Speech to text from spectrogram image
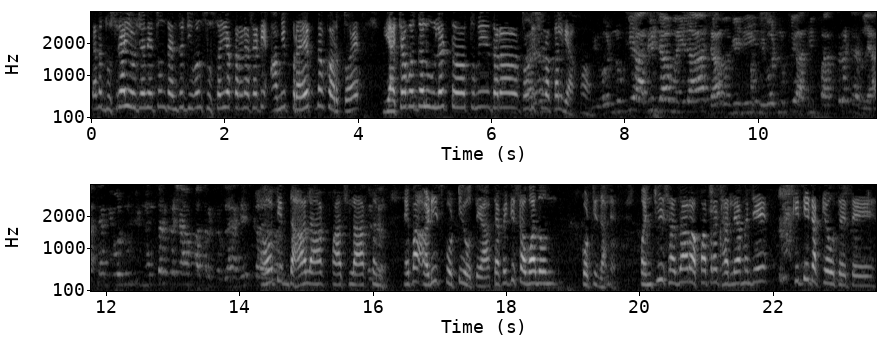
त्यांना दुसऱ्या योजनेतून त्यांचं जीवन सुसह्य करण्यासाठी आम्ही प्रयत्न करतोय. याच्याबद्दल उलट तुम्ही जरा थोडीशी दखल घ्या. हां. निवडणुकी आधी ज्या महिला ज्या भगिनी निवडणुकी आधी पात्र ठरल्या त्या निवडणुकीनंतर कशा पात्र ठरल्या अहो ते दहा लाख पाच लाख पण हे पा अडीच कोटी होत्या त्यापैकी सव्वा दोन कोटी झाले पंचवीस हजार अपात्र ठरल्या म्हणजे किती टक्के होते ते?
